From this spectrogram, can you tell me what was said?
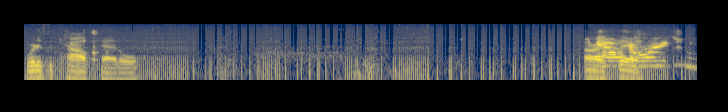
Where does the cow kettle? Alright, there.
